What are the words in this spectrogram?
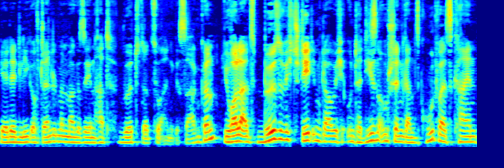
Jeder, der die League of Gentlemen mal gesehen hat, wird dazu einiges sagen können. Die Rolle als Bösewicht steht ihm, glaube ich, unter diesen Umständen ganz gut, weil es kein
